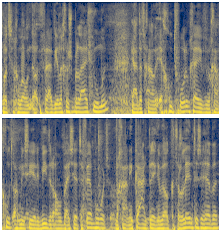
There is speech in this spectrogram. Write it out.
Wat ze gewoon eh, vrijwilligersbeleid noemen. Ja, dat gaan we echt goed vormgeven. We gaan goed administreren wie er al bij ZFM hoort. We gaan in kaart brengen welke talenten ze hebben.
